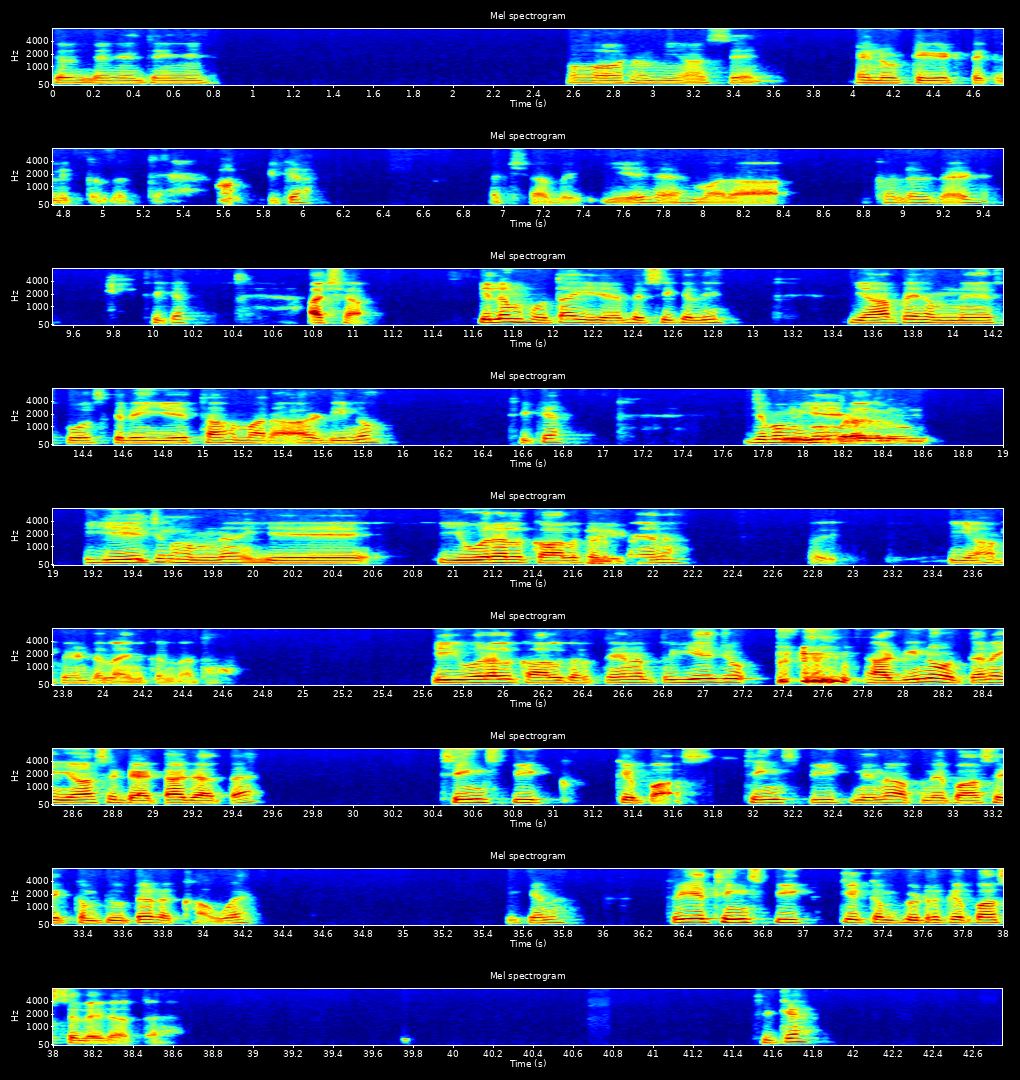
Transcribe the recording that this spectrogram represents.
कर लेने दें। और हम यहाँ से एनोटेट पे क्लिक कर लेते हैं। ठीक है? अच्छा भाई ये है हमारा कलर रेड ठीक है? अच्छा फ़िल्म होता ये है बेसिकली यहाँ पे हमने सपोज़ करें ये था हमारा आर्डिनो ठीक है? जब हम ये ये जो हम ना ये यूआरएल कॉल करते हैं ना तो यहाँ पे अंडरलाइन करना था। ये यूआरएल कॉल करते हैं ना तो ये जो आर्डिनो होता है ना यहाँ से डाटा जाता है। थिंग स्पीक के पास। थिंग स्पीक ने ना अपने पास एक कंप्यूटर रखा हुआ है। ठीक है ना? तो ये थिंग स्पीक के कंप्यूटर के पास चले जाता है। ठीक है?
